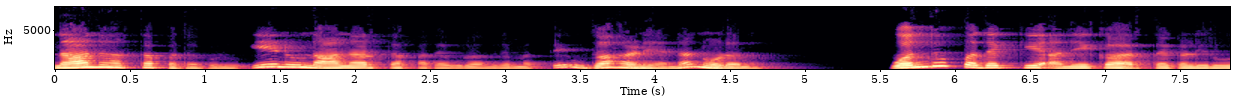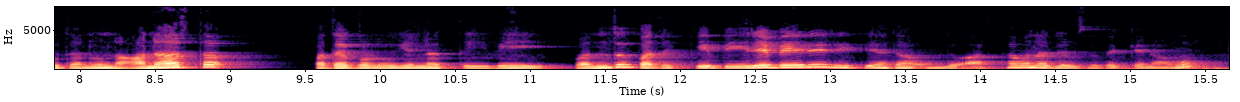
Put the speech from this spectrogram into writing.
ನಾನಾರ್ಥ ಪದಗಳು. ಏನು ನಾನಾರ್ಥ ಪದಗಳು ಅಂದರೆ ಮತ್ತೆ ಉದಾಹರಣೆಯನ್ನು ನೋಡೋಣ. ಒಂದು ಪದಕ್ಕೆ ಅನೇಕ ಅರ್ಥಗಳಿರುವುದನ್ನು ನಾನಾರ್ಥ ಪದಗಳು ಎನ್ನುತ್ತೇವೆ. ಒಂದು ಪದಕ್ಕೆ ಬೇರೆ ಬೇರೆ ರೀತಿಯಾದ ಒಂದು ಅರ್ಥವನ್ನು ತಿಳಿಸೋದಕ್ಕೆ ನಾವು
